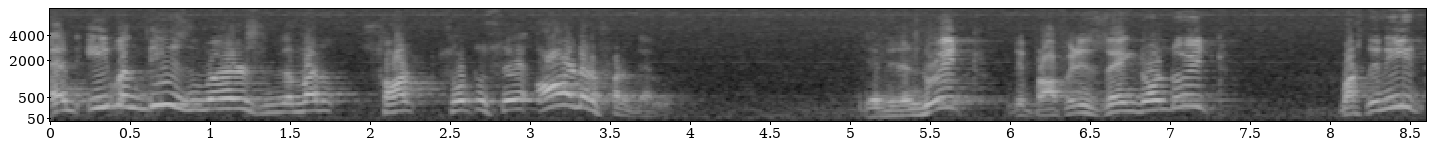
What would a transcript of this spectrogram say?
And even these words were, so, so to say, order for them. They didn't do it. The Prophet is saying, don't do it. What's the need?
